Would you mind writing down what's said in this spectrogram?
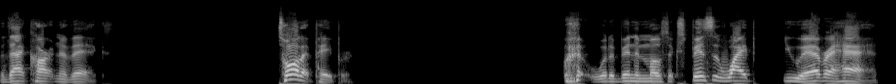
that carton of eggs. Toilet paper would have been the most expensive wipe you ever had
